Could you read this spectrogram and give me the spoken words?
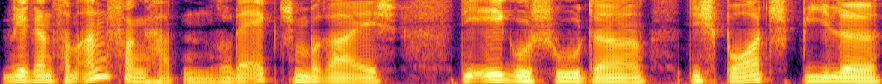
wir ganz am Anfang hatten. So der Action-Bereich, die Ego-Shooter, die Sportspiele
